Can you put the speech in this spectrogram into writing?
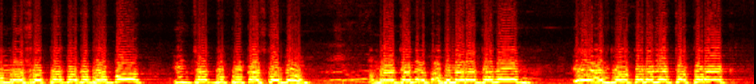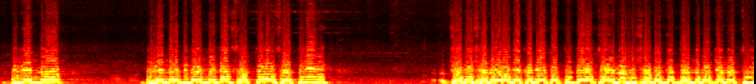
আমরা সত্যের পথে থাকব, ইনসাফ ভিত্তিক কাজ করব। আমরা আপনারা জানেন, এই আজমা কলেজের চত্বরে বিভিন্ন বিভিন্ন ডিপার্টমেন্টের ছাত্র ছাত্রী জনসাধারণ এখানে একত্রিত হয়েছেন। আমি সকলকে ধন্যবাদ জানাচ্ছি।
